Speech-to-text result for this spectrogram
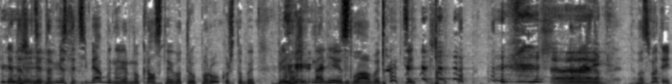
Я даже где-то вместо тебя бы, наверное, украл с твоего трупа руку, чтобы приложить на аллею славы. Там рядом, вот смотри,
